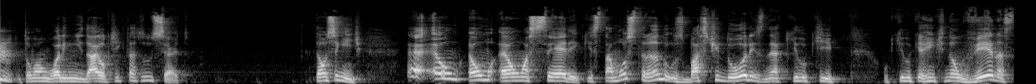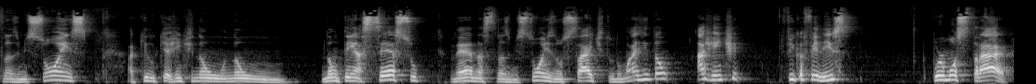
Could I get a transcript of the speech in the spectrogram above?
tomar um golinho d'água aqui que tá tudo certo. Então é o seguinte, é, é, um, é, uma, é uma série que está mostrando os bastidores, né, aquilo, que, aquilo que a gente não vê nas transmissões, aquilo que a gente não, não, não tem acesso né, nas transmissões, no site e tudo mais. Então a gente fica feliz por mostrar,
